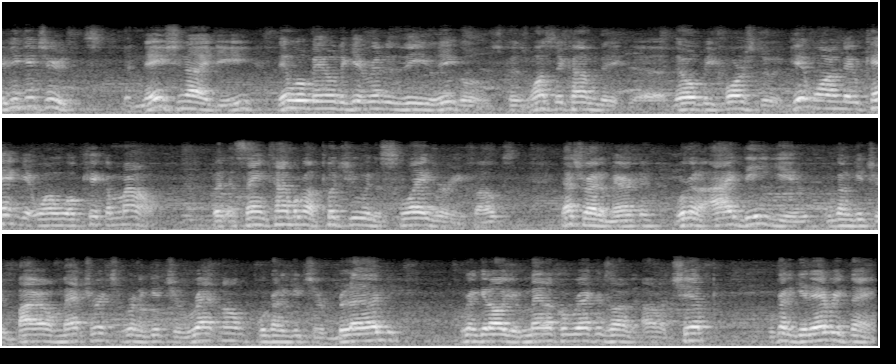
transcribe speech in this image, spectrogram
If you get your the nation ID, then we'll be able to get rid of the illegals. Because once they come, they, uh, they'll be forced to get one. They can't get one, we'll kick them out. But at the same time, we're going to put you into slavery, folks. That's right, America. We're going to ID you. We're going to get your biometrics. We're going to get your retinal. We're going to get your blood. We're going to get all your medical records on, on a chip. We're going to get everything.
